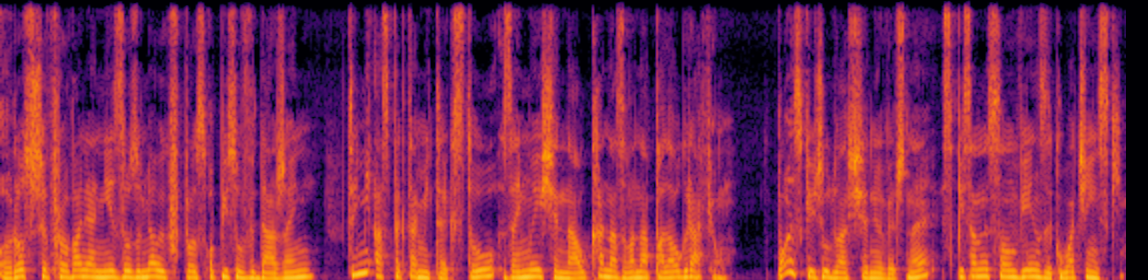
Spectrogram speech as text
rozszyfrowania niezrozumiałych wprost opisów wydarzeń. Tymi aspektami tekstu zajmuje się nauka nazwana paleografią. Polskie źródła średniowieczne spisane są w języku łacińskim.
